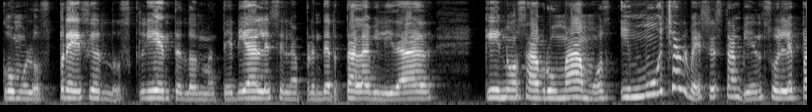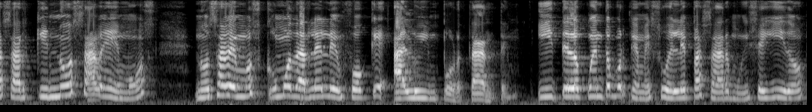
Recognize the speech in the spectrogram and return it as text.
como los precios, los clientes, los materiales, el aprender tal habilidad, que nos abrumamos y muchas veces también suele pasar que no sabemos, no sabemos cómo darle el enfoque a lo importante. Y te lo cuento porque me suele pasar muy seguido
